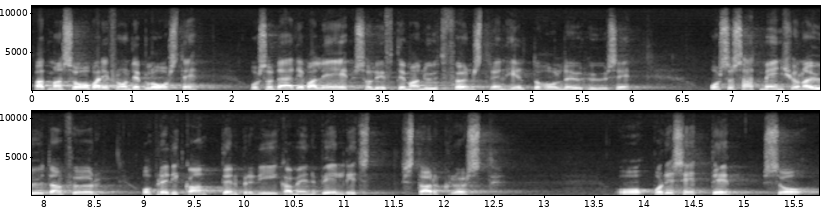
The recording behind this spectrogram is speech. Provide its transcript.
att man såg varifrån det blåste och så där det var lev så lyfte man ut fönstren helt och hållet ur huset. Och så satt människorna utanför och predikanten predikade med en väldigt stark röst. Och på det sättet så,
